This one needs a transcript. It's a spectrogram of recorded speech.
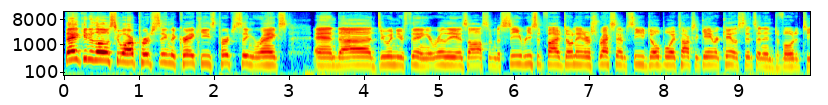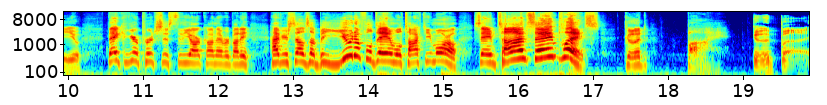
Thank you to those who are purchasing the crate keys, purchasing ranks, and uh, doing your thing. It really is awesome to see. Recent five donators: Rex MC, Doughboy, Toxic Gamer, Kayla Stinson, and devoted to you. Thank you for your purchases to the Archon, everybody. Have yourselves a beautiful day, and we'll talk to you tomorrow. Same time, same place. Goodbye. Goodbye.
